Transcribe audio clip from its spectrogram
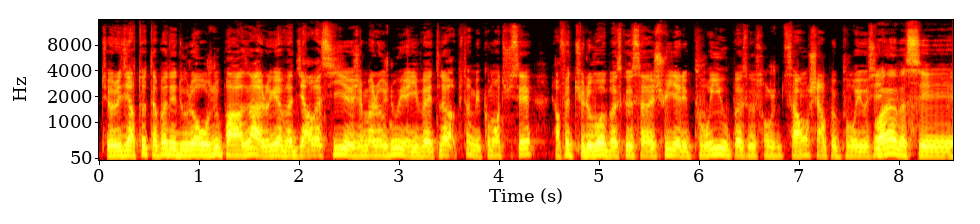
tu vas lui dire, toi, t'as pas des douleurs au genou par hasard, et le gars va te dire, ah bah si, j'ai mal au genou, et il va être là, putain, mais comment tu sais? Et en fait, tu le vois parce que sa cheville, elle est pourrie ou parce que son, sa hanche est un peu pourrie aussi. Ouais, bah c'est,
